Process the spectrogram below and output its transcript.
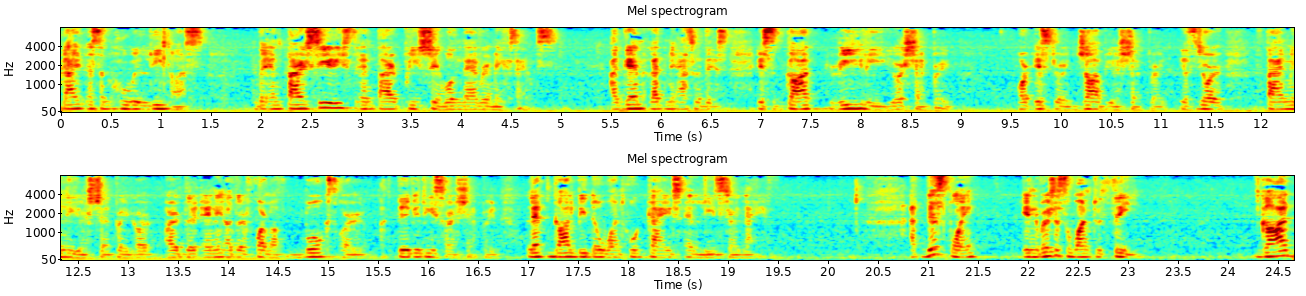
guide us and who will lead us, the entire series, the entire preaching will never make sense. Again, let me ask you this. Is God really your shepherd? Or is your job your shepherd? Is your family your shepherd? Or are there any other form of books or activities or shepherd? Let God be the one who guides and leads your life. At this point, in verses 1 to 3, God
